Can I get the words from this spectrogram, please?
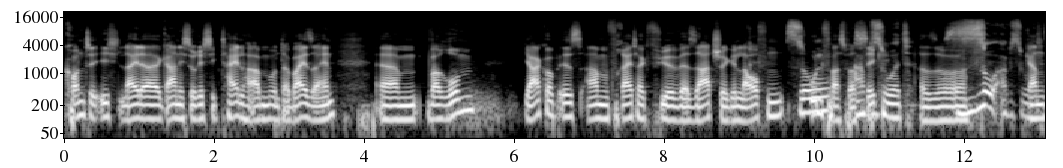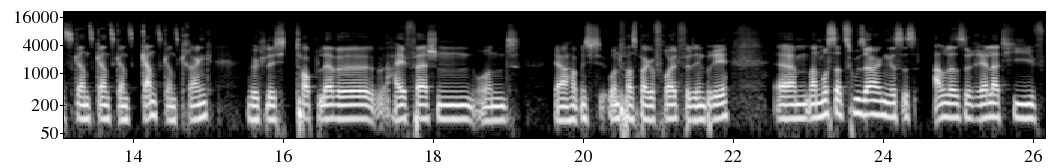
konnte ich leider gar nicht so richtig teilhaben und dabei sein. Ähm, warum? Jakob ist am Freitag für Versace gelaufen. So Unfassbar sick. absurd. Also So absurd. ganz, ganz, ganz, ganz, ganz, ganz krank. Wirklich Top-Level, High Fashion und ja, habe mich unfassbar gefreut für den Bre. Ähm, man muss dazu sagen, es ist alles relativ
